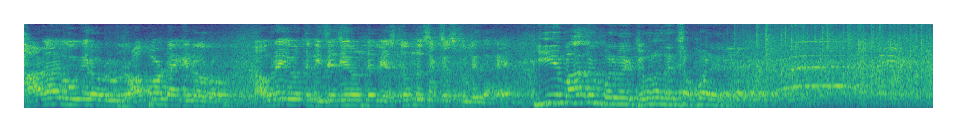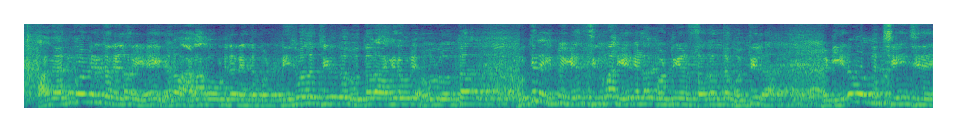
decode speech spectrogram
ಹಾಳಾಗಿ ಹೋಗಿರೋರು ಡ್ರಾಪ್ ಔಟ್ ಆಗಿರೋರು, ಅವರೇ ಇವತ್ತು ನಿಜ ಜೀವನದಲ್ಲಿ ಎಷ್ಟೊಂದು ಸಕ್ಸಸ್ಫುಲ್ ಇದ್ದಾರೆ ಈ ಮಾತು ಬರ್ಬೇಕು ಜೋರದ ಚಪ್ಪಾಳೆ. ಹಂಗ ಅನ್ಕೊಂಡಿರ್ತಾರೆ ಎಲ್ಲರೂ, ಏ, ಏನೋ ಹಾಳಾಗೋಗ್ಬಿಟ್ಟಿದ್ದಾರೆ ಅಂತ. ಬಟ್ ನಿಜವಾದ ಜೀವನದಲ್ಲಿ ಉದ್ಧಾರ ಆಗಿರೋರು ಅವರು ಅಂತ. ಗೊತ್ತಿಲ್ಲ ಇನ್ನು ಏನ್ ಸಿನಿಮಾ ಏನು ಹೇಳಕ್ ಕೊಟ್ಟಿದ್ದಾರೆ ಸರ್ ಅಂತ ಗೊತ್ತಿಲ್ಲ. ಬಟ್ ಏನೋ ಒಂದು ಚೇಂಜ್ ಇದೆ.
